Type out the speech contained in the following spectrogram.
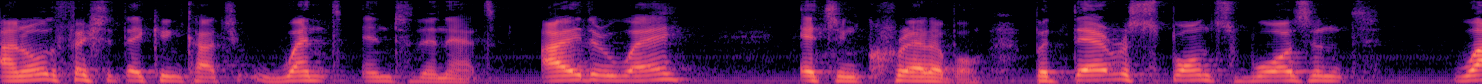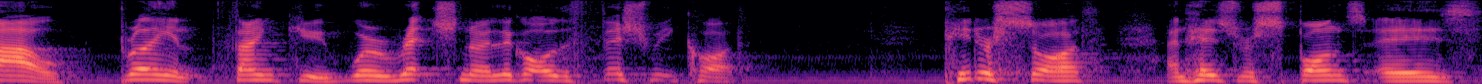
and all the fish that they couldn't catch went into the nets. Either way, it's incredible. But their response wasn't, wow, brilliant, thank you, we're rich now, look at all the fish we caught. Peter saw it, and his response is,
